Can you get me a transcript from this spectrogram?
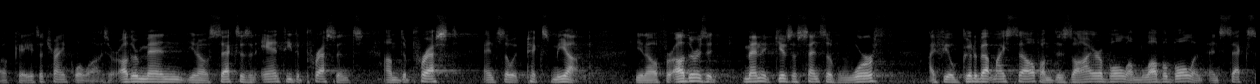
Okay, it's a tranquilizer. Other men, you know, sex is an antidepressant. I'm depressed, and so it picks me up. You know, for others, it, men, it gives a sense of worth. I feel good about myself. I'm desirable. I'm lovable, and, and sex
